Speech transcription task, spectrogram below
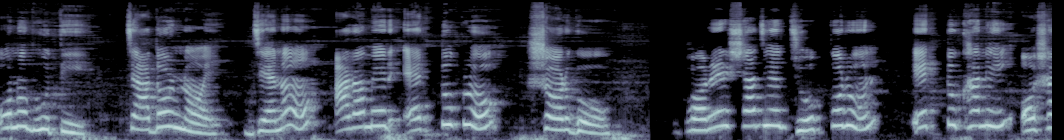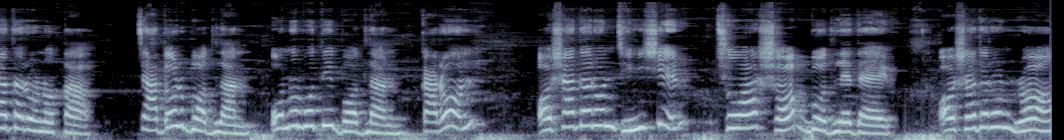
অনুভূতি। চাদর নয়, যেন আরামের এক টুকরো স্বর্গ। ঘরের সাজে যোগ করুন একটুখানি অসাধারণতা। চাদর বদলান, অনুভূতি বদলান, কারণ অসাধারণ জিনিসের ছোঁয়া সব বদলে দেয়। অসাধারণ রং,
